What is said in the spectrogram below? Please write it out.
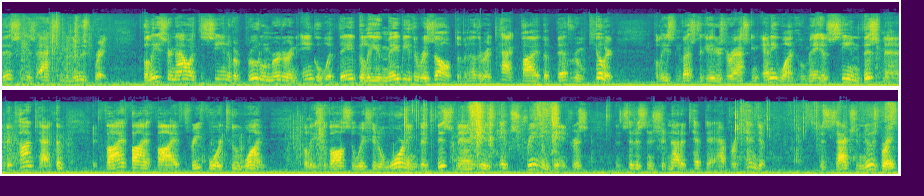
This is Action Newsbreak. Police are now at the scene of a brutal murder in Inglewood they believe may be the result of another attack by the bedroom killer. Police investigators are asking anyone who may have seen this man to contact them at 555-3421. Police have also issued a warning that this man is extremely dangerous and citizens should not attempt to apprehend him. This is Action Newsbreak.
